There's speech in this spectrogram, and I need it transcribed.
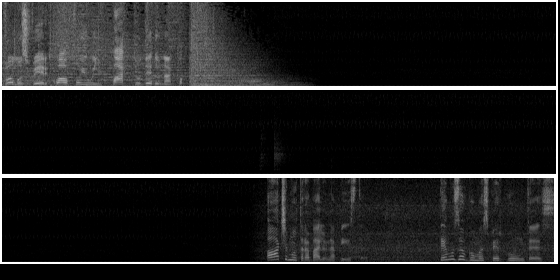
Vamos ver qual foi o impacto dele na. Ótimo trabalho na pista. Temos algumas perguntas.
